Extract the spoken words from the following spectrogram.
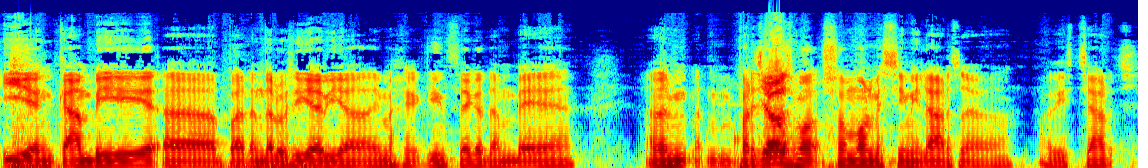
I en canvi, eh, per Andalusia hi havia MG15, que també per jo molt, són molt més similars a, a Discharge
